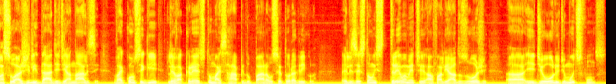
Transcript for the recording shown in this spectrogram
a sua agilidade de análise, vai conseguir levar crédito mais rápido para o setor agrícola. Eles estão extremamente avaliados hoje uh, e de olho de muitos fundos.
